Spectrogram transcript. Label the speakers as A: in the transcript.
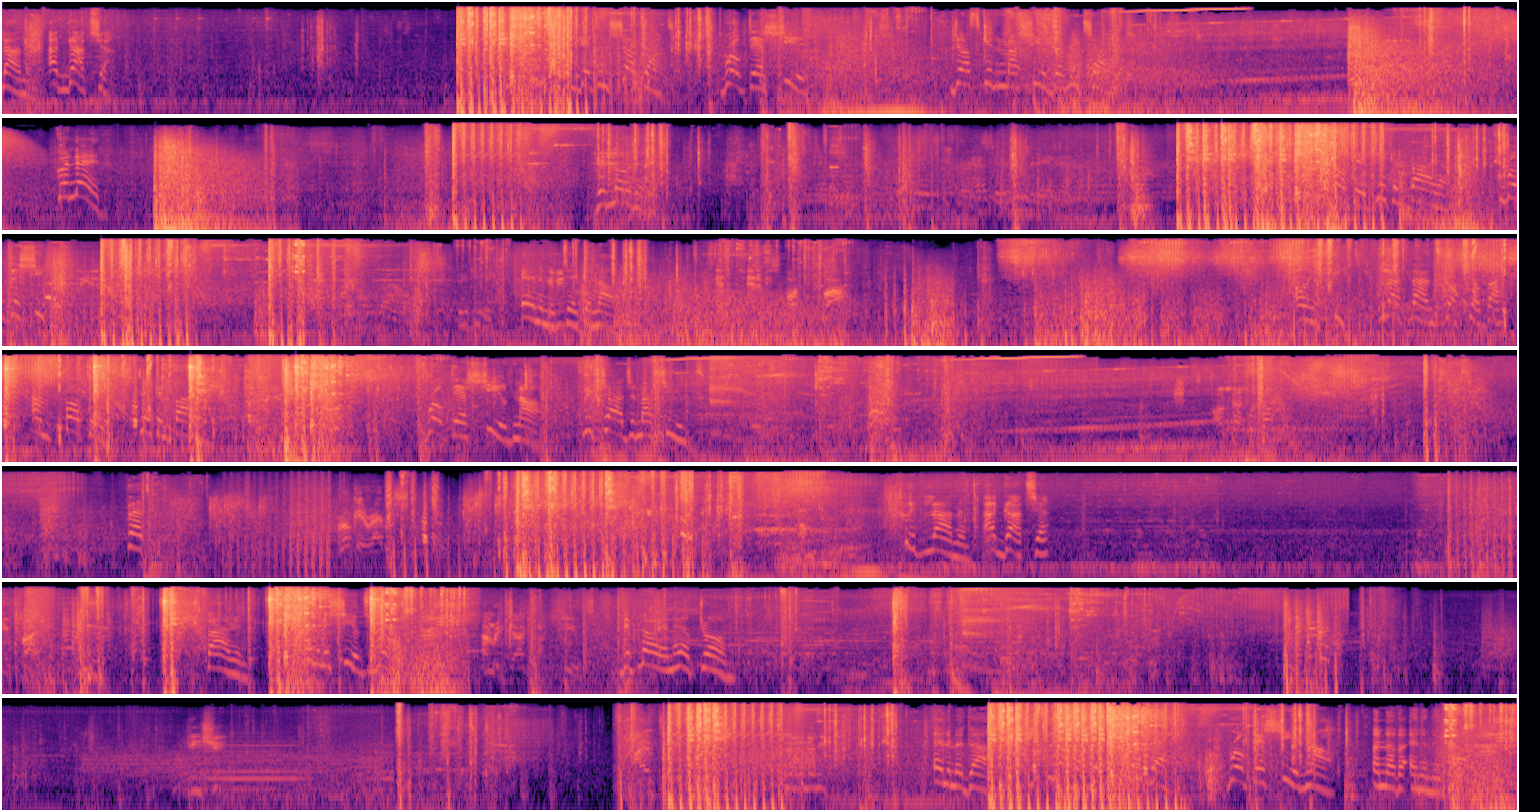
A: Lana, I gotcha. I'm getting shot at. Broke their shield. Just giving my shield a recharge. Grenade! Reloading. Okay, taking fire. Broke the shield. Enemy taken out.
B: En- enemy spotted far.
A: On your feet. Left hand got your back. I'm spotted. Taking fire. Broke their shield now. Recharging my shields.
B: Contact with them.
A: That
B: Rocket rivals.
A: quit lying. I gotcha. Firing. Enemy shields broke.
B: I'm recharging my shields.
A: Deploying heal drone.
B: Green shoot. I am taking fire. Enemy.
A: Enemy down. Broke their shield now. Another enemy down.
